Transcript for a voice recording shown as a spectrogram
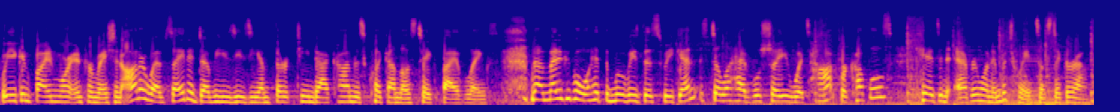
Well, you can find more information on our website at WZZM13.com. Just click on those Take Five links. Now, many people will hit the movies this weekend. Still ahead, we'll show you what's hot for couples, kids, and everyone in between. So stick around.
